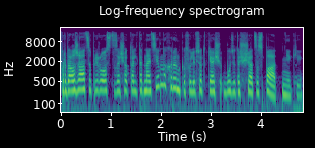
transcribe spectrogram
продолжаться продолжаться прирост за счет альтернативных рынков или все-таки ощ- будет ощущаться спад некий?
